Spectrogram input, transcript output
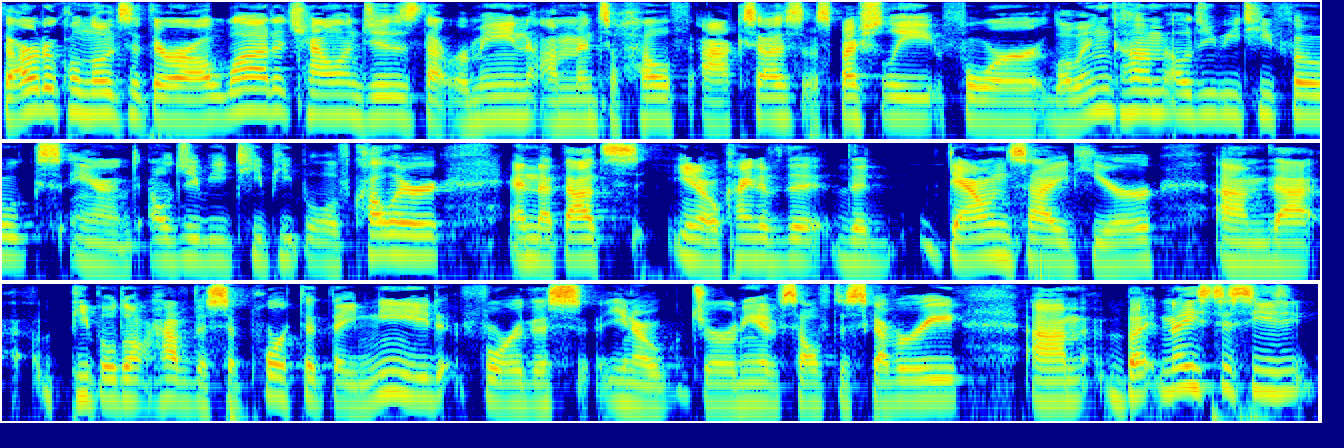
The article notes that there are a lot of challenges that remain on mental health access, especially for low income LGBT folks and LGBT people of color, and that that's, you know, kind of the, the downside here um, that people don't have the support that they need for this, you know, journey of self discovery. Um, but nice to see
